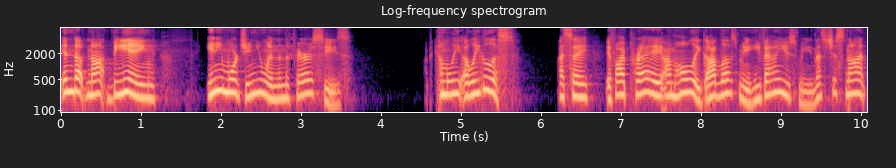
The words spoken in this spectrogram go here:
end up not being any more genuine than the Pharisees. I become a legalist. I say, if I pray, I'm holy. God loves me. He values me. And that's just not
